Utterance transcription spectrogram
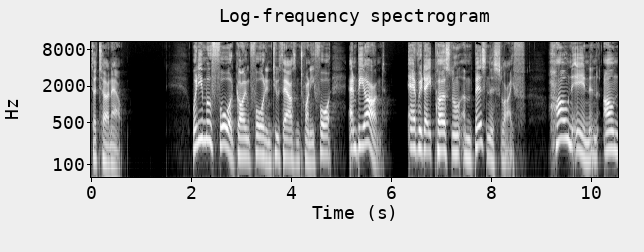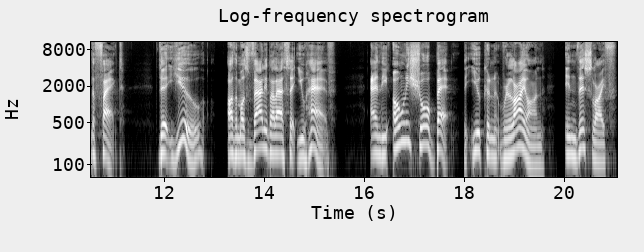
to turn out. When you move forward, going forward in 2024 and beyond, everyday personal and business life, hone in and own the fact that you are the most valuable asset you have and the only sure bet that you can rely on in this life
